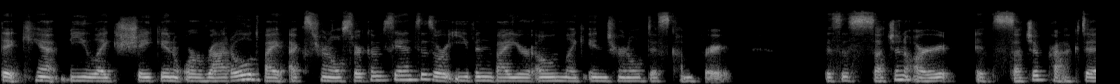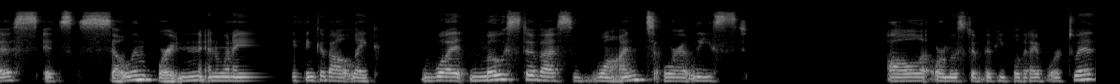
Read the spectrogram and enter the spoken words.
that can't be like shaken or rattled by external circumstances or even by your own like internal discomfort. This is such an art it's such a practice it's so important and when i think about like what most of us want or at least all or most of the people that i've worked with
